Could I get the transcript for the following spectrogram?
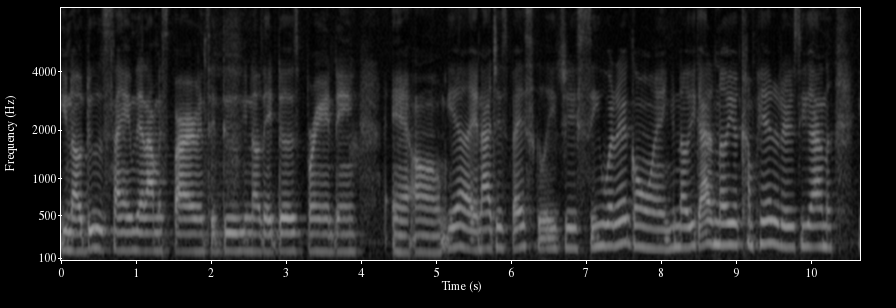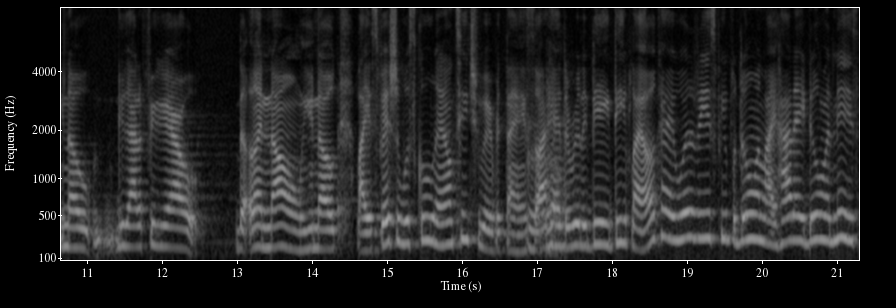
you know, do the same that I'm inspiring to do. You know, that does branding. And um, yeah, and I just basically just see where they're going. You know, you gotta know your competitors. You gotta, you know, you gotta figure out the unknown, you know, like especially with school, they don't teach you everything. So mm-hmm. I had to really dig deep, like, okay, what are these people doing? Like, how they doing this?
